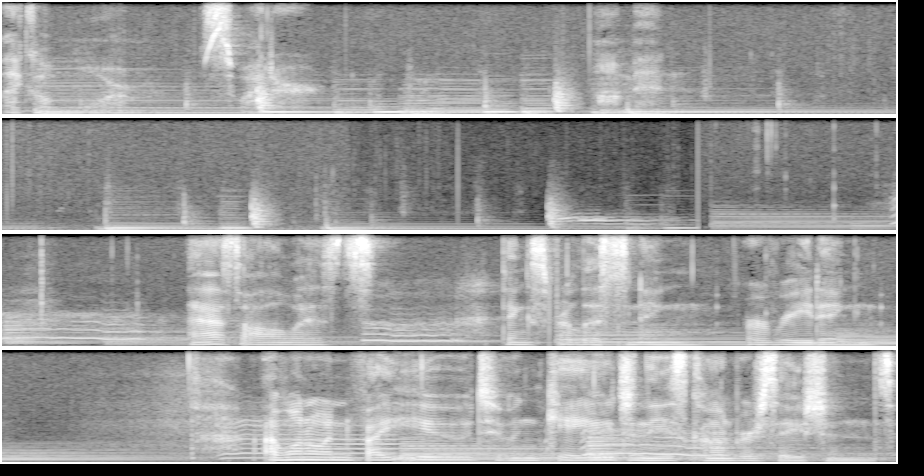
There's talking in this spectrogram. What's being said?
like a warm sweater. As always, thanks for listening or reading. I want to invite you to engage in these conversations.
